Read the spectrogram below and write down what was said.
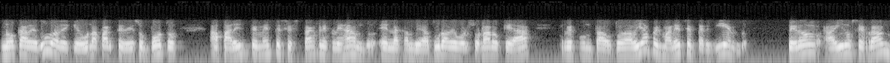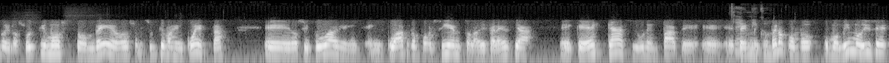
no cabe duda de que una parte de esos votos aparentemente se están reflejando en la candidatura de Bolsonaro que ha repuntado. Todavía permanece perdiendo, pero ha ido cerrando y los últimos sondeos, las últimas encuestas, eh, lo sitúan en, en 4%, la diferencia eh, que es casi un empate eh, técnico. Pero como, como mismo dice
